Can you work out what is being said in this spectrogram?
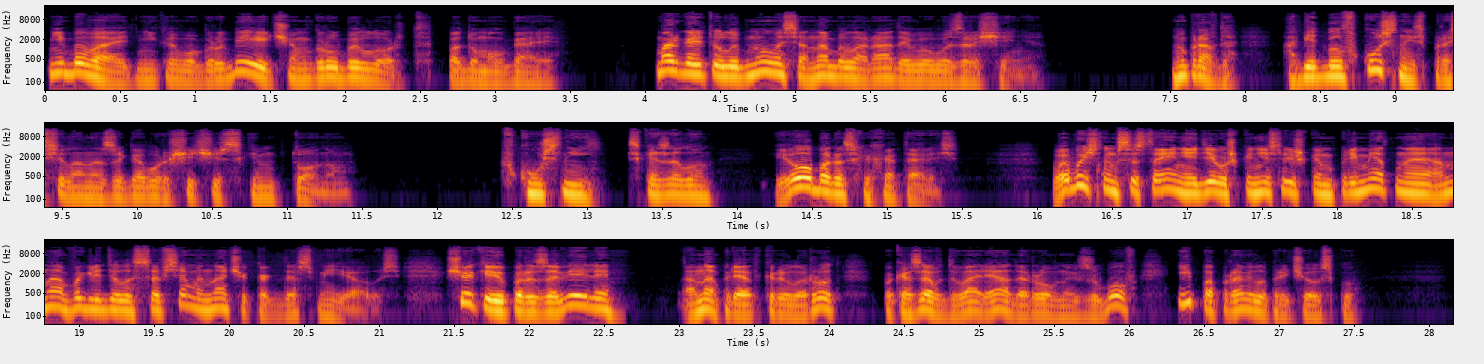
«Не бывает никого грубее, чем грубый лорд», — подумал Гарри. Маргарет улыбнулась, она была рада его возвращению. «Ну, правда, обед был вкусный?» — спросила она заговорщическим тоном. «Вкусный», — сказал он, и оба расхохотались. В обычном состоянии девушка не слишком приметная, она выглядела совсем иначе, когда смеялась. Щеки ее порозовели, она приоткрыла рот, показав два ряда ровных зубов, и поправила прическу.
